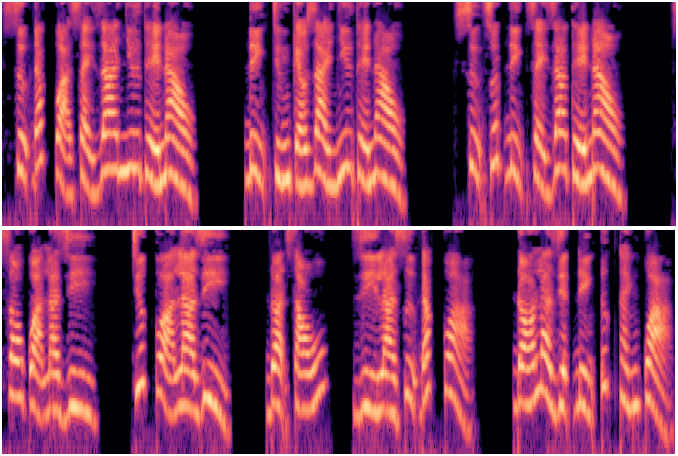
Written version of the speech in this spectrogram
Sự đắc quả xảy ra như thế nào? Định chứng kéo dài như thế nào? Sự xuất định xảy ra thế nào? Sau quả là gì? Trước quả là gì? Đoạn 6. Gì là sự đắc quả? Đó là diệt định tức thánh quả.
